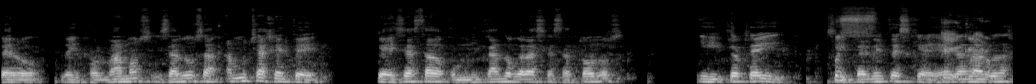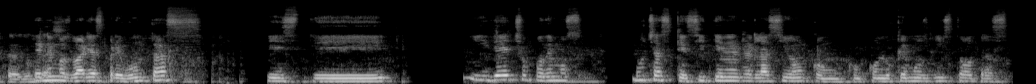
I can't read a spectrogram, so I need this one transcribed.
pero le informamos y saludos a, a mucha gente que se ha estado comunicando, gracias a todos. Y creo que hay, Pues, si permites que sí, hagan claro. algunas preguntas. Tenemos varias preguntas. Este, y de hecho podemos, muchas que sí tienen relación con, con- con lo que hemos visto, otras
